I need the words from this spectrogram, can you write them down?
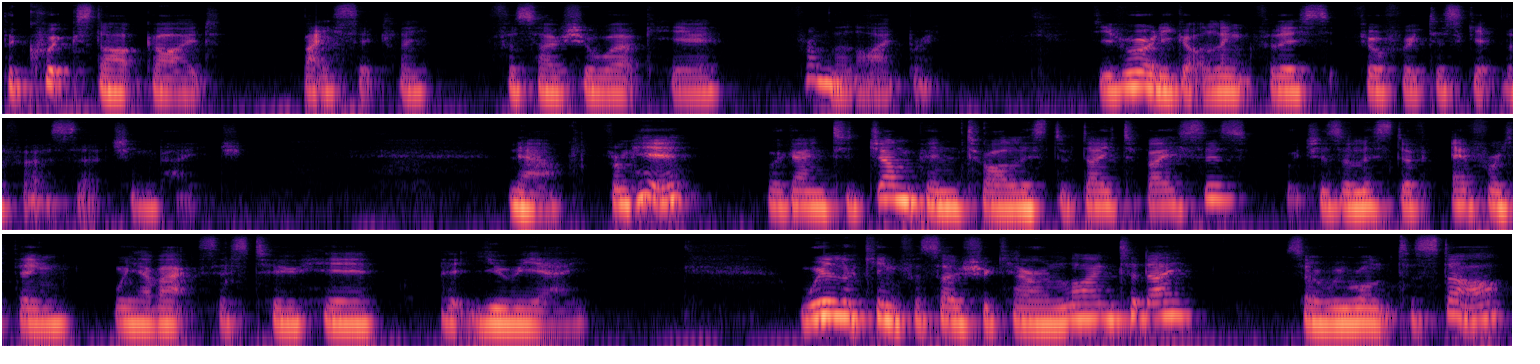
the quick start guide, basically, for social work here from the library. If you've already got a link for this, feel free to skip the first searching page. Now, from here, we're going to jump into our list of databases, which is a list of everything we have access to here at UEA. We're looking for social care online today, so we want to start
